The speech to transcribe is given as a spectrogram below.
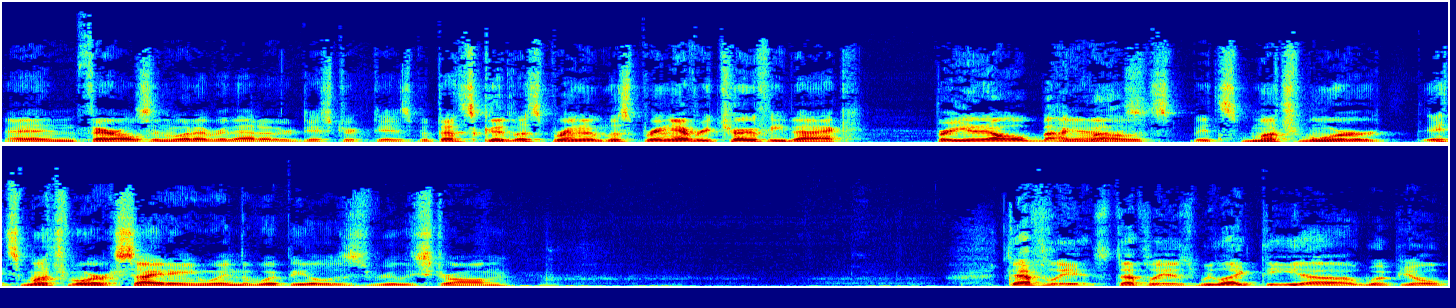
And Farrell's in whatever that other district is. But that's good. Let's bring it. Let's bring every trophy back. Bring it all back you know, it's it's much more it's much more exciting when the Whippeal is really strong. Definitely is. Definitely is. We like the uh, Whippeal.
